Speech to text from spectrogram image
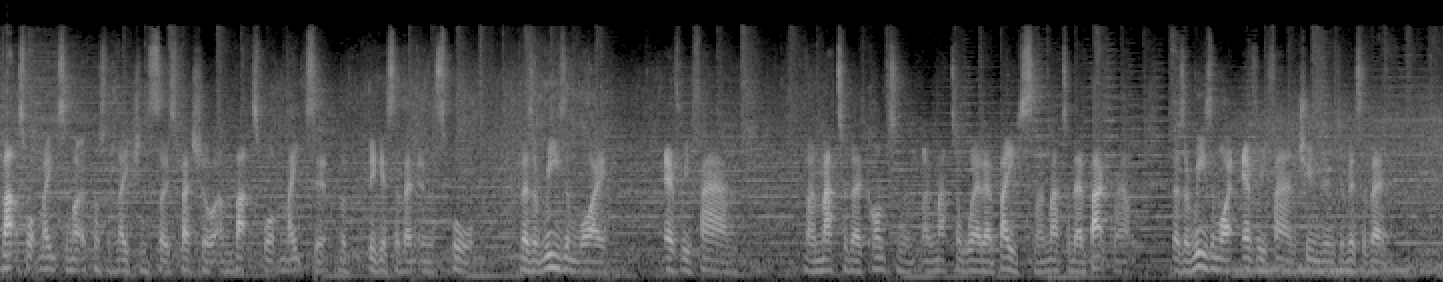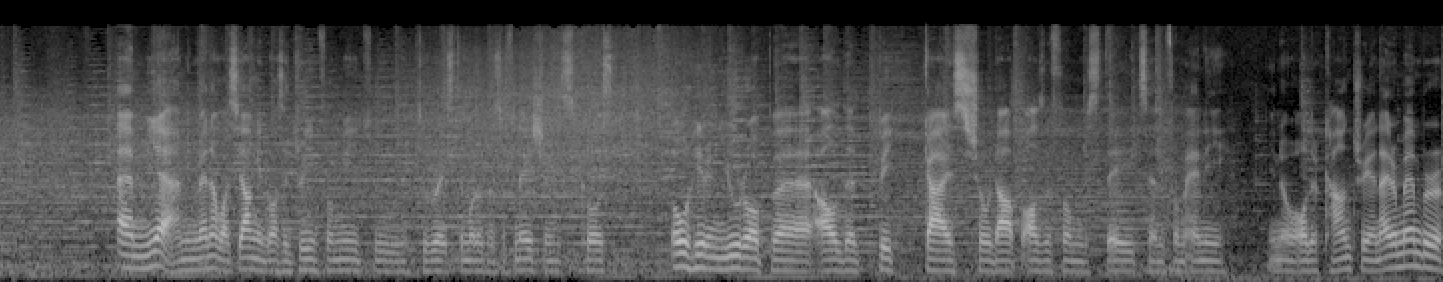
That's what makes the Motocross of Nations so special and that's what makes it the biggest event in the sport. There's a reason why every fan, no matter their continent, no matter where they're based, no matter their background, there's a reason why every fan tunes into this event. Um, yeah, I mean, when I was young, it was a dream for me to, to race the Motocross of Nations because over here in Europe, uh, all the big guys showed up, also from the States and from any, you know, other country. And I remember,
